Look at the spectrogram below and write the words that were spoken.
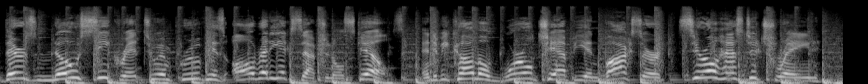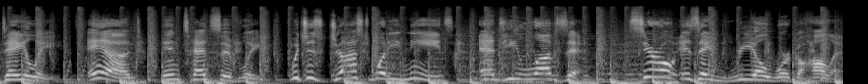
there's no secret to improve his already exceptional skills. And to become a world champion boxer, Ciro has to train daily and intensively, which is just what he needs, and he loves it. Ciro is a real workaholic.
